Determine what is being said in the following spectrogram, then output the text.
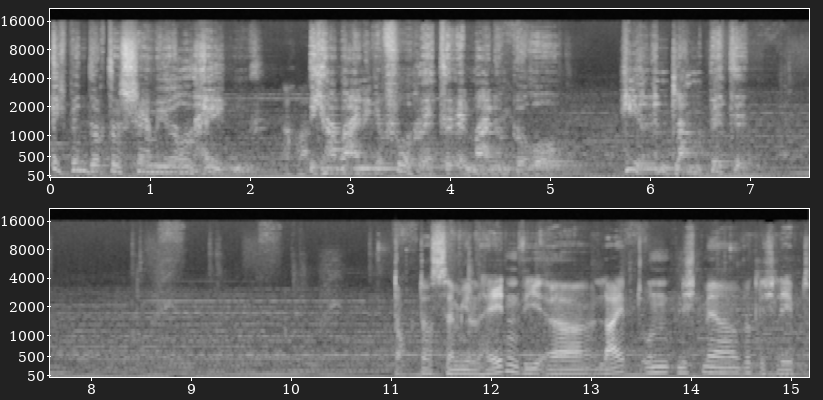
Ich bin Dr. Samuel Hayden. Ach was. Ich habe einige Vorräte in meinem Büro. Hier entlang bitte. Dr. Samuel Hayden, wie er leibt und nicht mehr wirklich lebt.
